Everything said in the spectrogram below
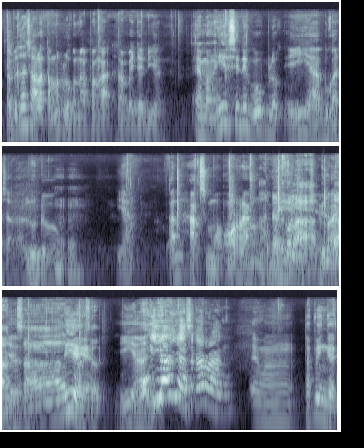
Tapi kan salah temen lu kenapa nggak sampai jadian? emang iya sih dia goblok Iya, bukan salah lu dong. Iya, kan hak semua orang untuk Ada kok labil siapa aja. bangsat. Iya, ya? Iya. Oh iya iya sekarang. emang tapi enggak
